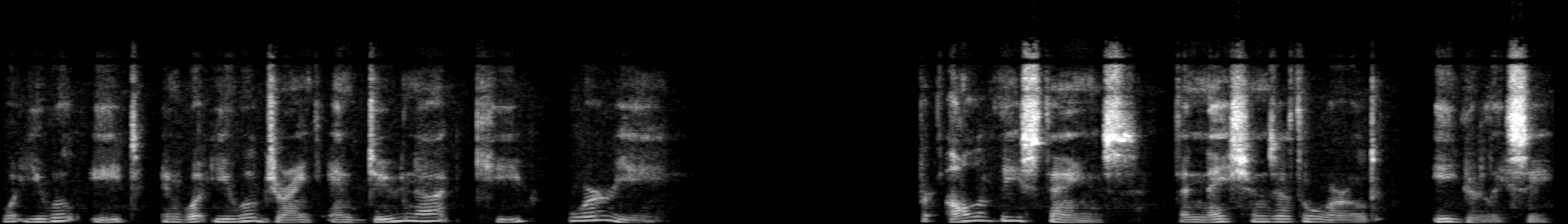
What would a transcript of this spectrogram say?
what you will eat and what you will drink, and do not keep worrying. For all of these things the nations of the world eagerly seek.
